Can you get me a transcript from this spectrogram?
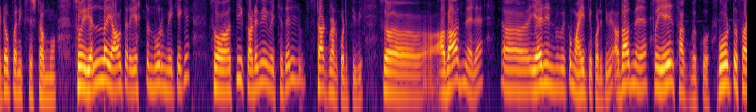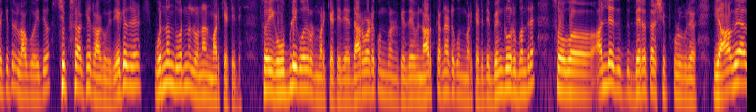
hydroponic system so ಇದೆಲ್ಲ ಯಾವ ಥರ ಎಷ್ಟು ನೂರು ಮೇಕೆಗೆ? ಸೊ ಅತಿ ಕಡಿಮೆ ವೆಚ್ಚದಲ್ಲಿ ಸ್ಟಾರ್ಟ್ ಮಾಡಿಕೊಡ್ತೀವಿ. ಸೊ ಅದಾದಮೇಲೆ ಏನೇನು ಬೇಕು ಮಾಹಿತಿ ಕೊಡ್ತೀವಿ. ಅದಾದಮೇಲೆ ಸೊ ಏನು ಸಾಕಬೇಕು? ಗೋಟು ಸಾಕಿದರೆ ಲಾಭ ಇದೆಯೋ ಹಾಕಿದ್ರೆ ಲಾಭ ಇದೆ ಯಾಕಂದರೆ ಒಂದೊಂದು ಊರಿನಲ್ಲಿ ಒಂದೊಂದು ಮಾರ್ಕೆಟ್ ಇದೆ. ಸೊ ಈಗ ಹುಬ್ಳಿಗೆ ಹೋದ್ರೆ ಒಂದು ಮಾರ್ಕೆಟ್ ಇದೆ, ಧಾರವಾಡಕ್ಕೆ ಒಂದು ಮಾರ್ಕೆಟ್ ಇದೆ ನಾರ್ತ್ ಕರ್ನಾಟಕ ಒಂದು ಮಾರ್ಕೆಟ್ ಇದೆ ಬೆಂಗಳೂರು ಬಂದರೆ ಸೊ ಅಲ್ಲೇ ಬೇರೆ ಥರ ಶಿಪ್ಗಳು ಯಾವ್ಯಾವ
